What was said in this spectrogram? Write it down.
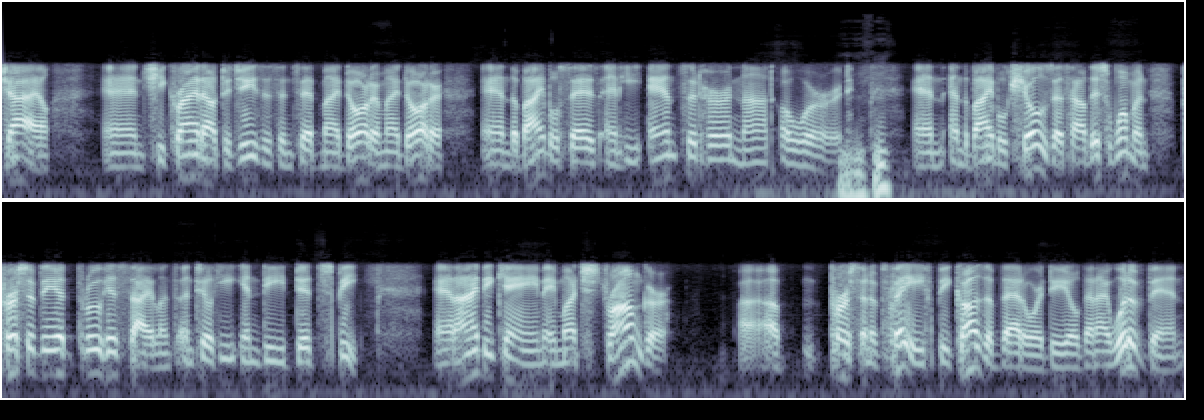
child, and she cried out to Jesus and said, My daughter, my daughter. And the Bible says, and he answered her not a word. Mm-hmm. And and the Bible shows us how this woman persevered through his silence until he indeed did speak. And I became a much stronger uh, person of faith because of that ordeal than I would have been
